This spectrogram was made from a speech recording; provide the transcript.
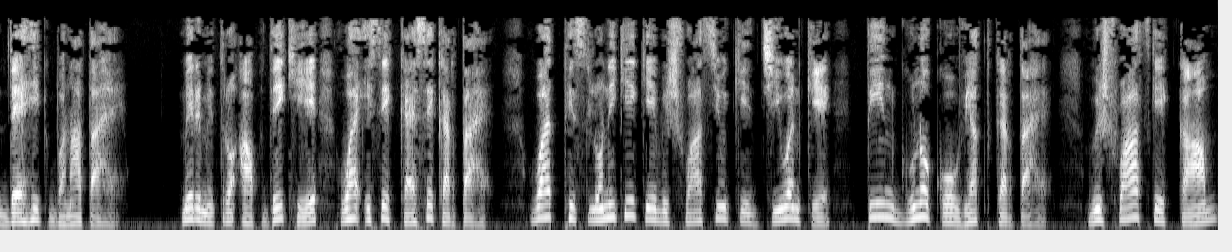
दैहिक बनाता है। मेरे मित्रों, आप देखिए, वह इसे कैसे करता है। वह थिस्लोनिकी के विश्वासियों के जीवन के तीन गुणों को व्यक्त करता है। विश्वास के काम,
